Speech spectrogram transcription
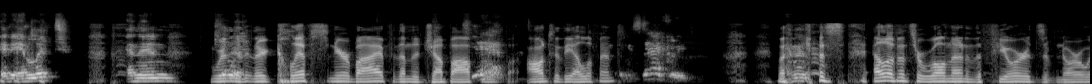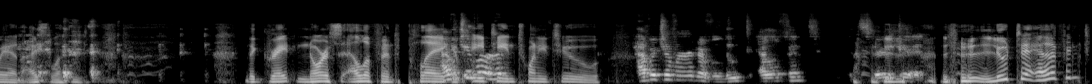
an inlet and then Were there, there cliffs nearby for them to jump off Yeah. of, onto the elephant? exactly because elephants are well known in the fjords of Norway and Iceland. the great Norse elephant plague of Haven't you ever heard- 1822. haven't you ever heard of loot elephant it's very good Lute elephant?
